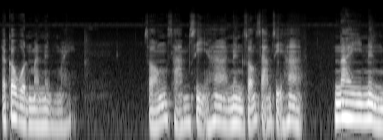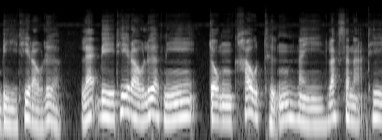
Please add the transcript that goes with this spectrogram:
แล้วก็วนมาหนึ่งใหม่2 3 4 5 1 2 3 4 5 ใน 1B ที่เราเลือก และ B ที่เราเลือกนี้จงเข้าถึงในลักษณะที่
